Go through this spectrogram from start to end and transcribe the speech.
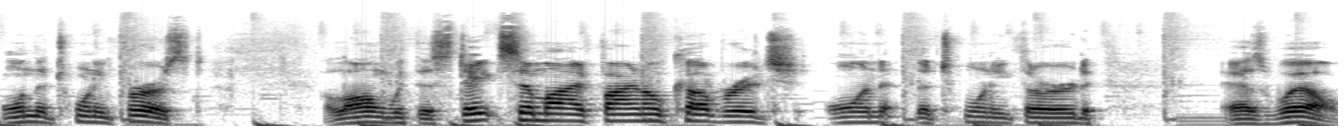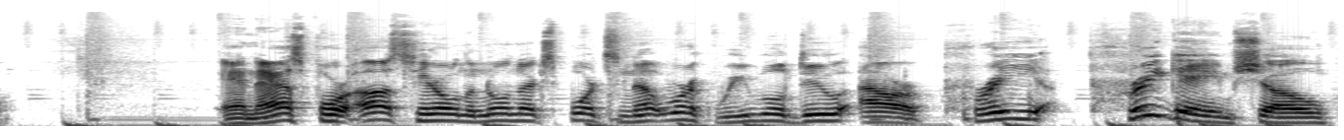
on the 21st, along with the state semifinal coverage on the 23rd as well. And as for us here on the Northern Neck Sports Network, we will do our pre pregame show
